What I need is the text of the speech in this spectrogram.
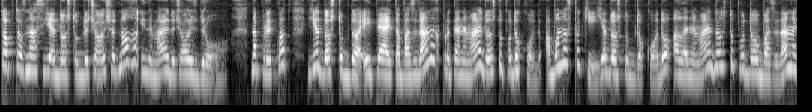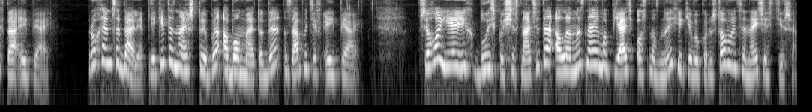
Тобто в нас є доступ до чогось одного і немає до чогось другого. Наприклад, є доступ до API та бази даних, проте немає доступу до коду. Або навпаки, є доступ до коду, але немає доступу до бази даних та API. Рухаємося далі. Які ти знаєш типи або методи запитів API? Всього є їх близько 16, але ми знаємо 5 основних, які використовуються найчастіше.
